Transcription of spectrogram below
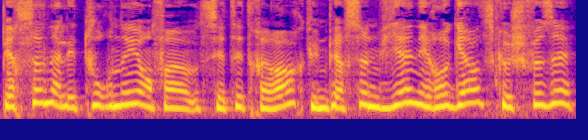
personne allait tourner, enfin c'était très rare qu'une personne vienne et regarde ce que je faisais.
